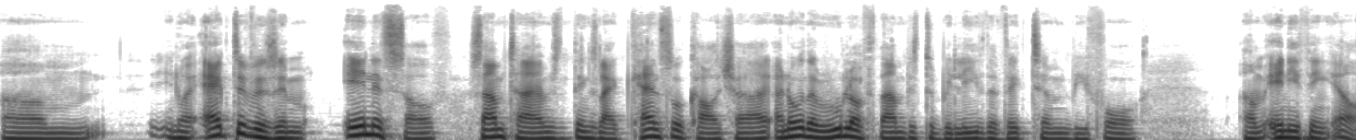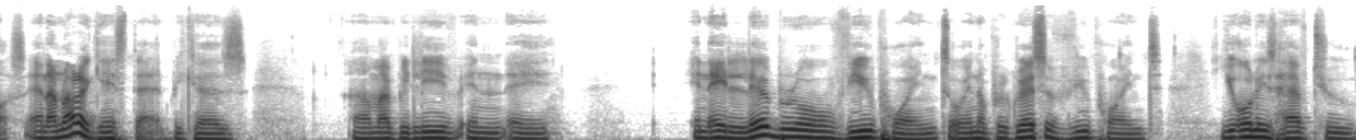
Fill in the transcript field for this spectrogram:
um, you know activism in itself sometimes things like cancel culture I, I, know the rule of thumb is to believe the victim before um, anything else and i'm not against that because um, i believe in a in a liberal viewpoint or in a progressive viewpoint, you always have to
